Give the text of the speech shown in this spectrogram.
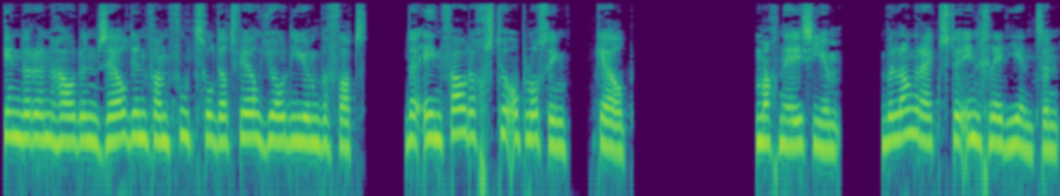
Kinderen houden zelden van voedsel dat veel jodium bevat. De eenvoudigste oplossing, kelp. Magnesium. Belangrijkste ingrediënten,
